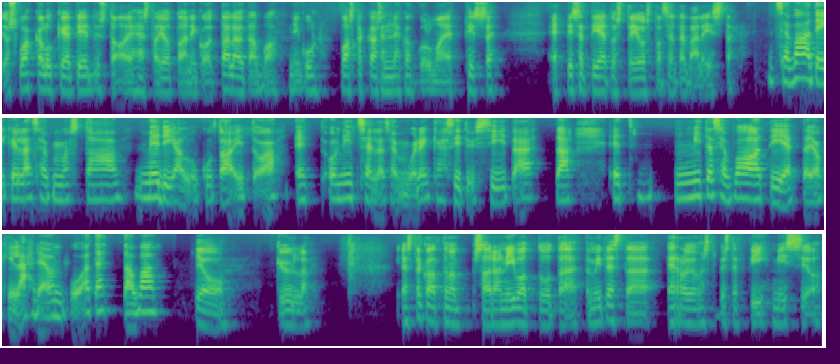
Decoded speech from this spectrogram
jos vaikka lukee tietystä aiheesta jotain, niin koittaa löytää vaan niin kuin vastakkaisen näkökulman, etsiä se, etsiä se tieto sitten jostain sieltä välistä se vaatii kyllä semmoista medialukutaitoa, että on itsellä semmoinen käsitys siitä, että, että mitä se vaatii, että jokin lähde on luotettava. Joo, kyllä. Ja sitä kautta me saadaan nivottua tämä, että miten tämä erojuomasta.fi-missio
